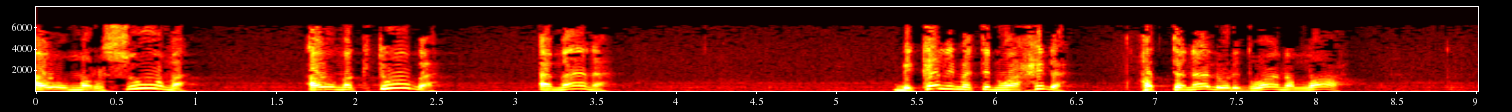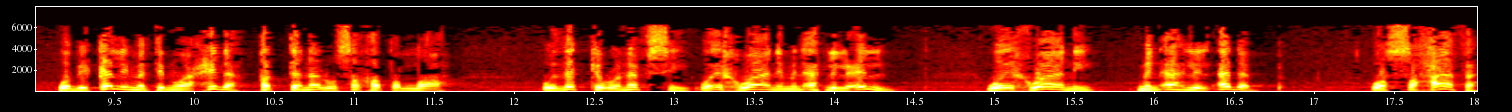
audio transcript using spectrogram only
أو مرسومة أو مكتوبة أمانة. بكلمة واحدة قد تنال رضوان الله وبكلمة واحدة قد تنال سخط الله. أذكر نفسي وإخواني من أهل العلم وإخواني من أهل الأدب والصحافة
